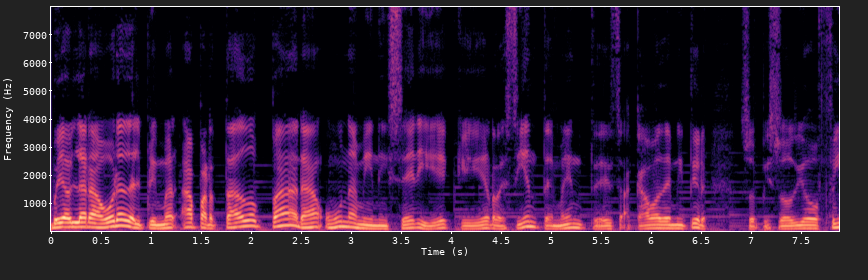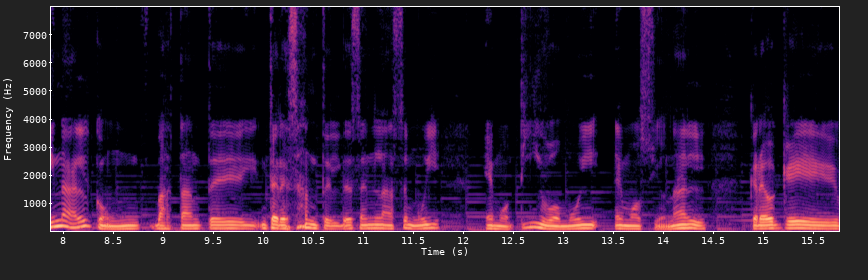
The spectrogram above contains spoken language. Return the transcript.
Voy a hablar ahora del primer apartado para una miniserie que recientemente acaba de emitir su episodio final con bastante interesante el desenlace, muy emotivo, muy emocional. Creo que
